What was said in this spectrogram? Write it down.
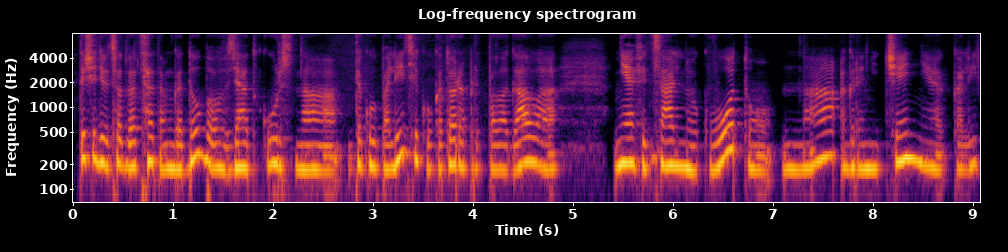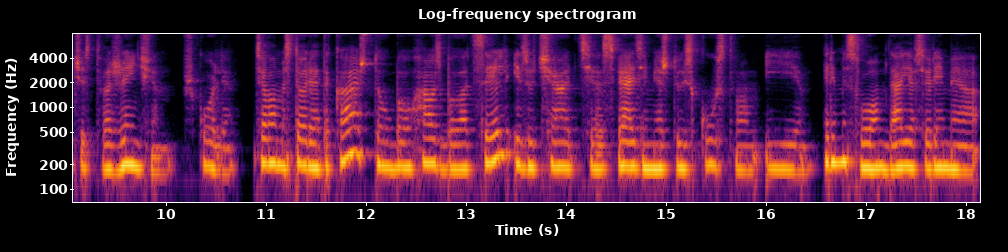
В 1920 году был взят курс на такую политику, которая предполагала неофициальную квоту на ограничение количества женщин в школе. В целом история такая, что у Баухаус была цель изучать связи между искусством и ремеслом. Да, я все время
